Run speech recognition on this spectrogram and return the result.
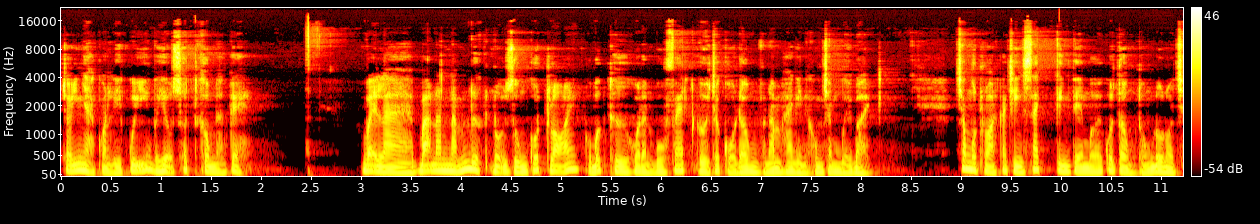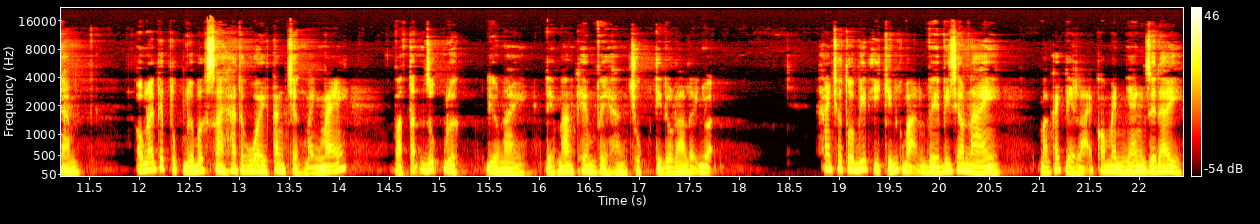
cho những nhà quản lý quỹ với hiệu suất không đáng kể. Vậy là bạn đã nắm được nội dung cốt lõi của bức thư của Warren Buffett gửi cho cổ đông vào năm 2017. Trong một loạt các chính sách kinh tế mới của Tổng thống Donald Trump, ông đã tiếp tục đưa Berkshire Hathaway tăng trưởng mạnh mẽ và tận dụng được điều này để mang thêm về hàng chục tỷ đô la lợi nhuận. Hãy cho tôi biết ý kiến của bạn về video này bằng cách để lại comment nhanh dưới đây.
